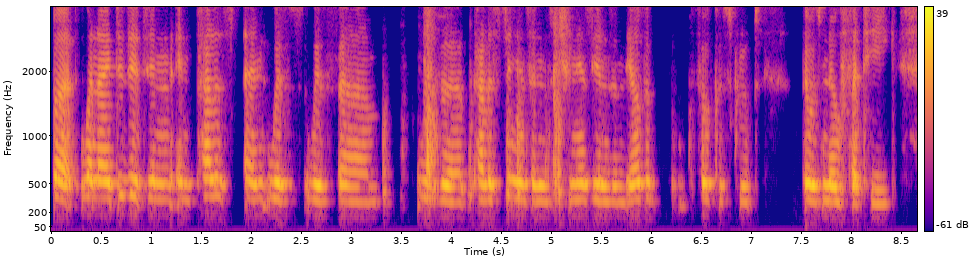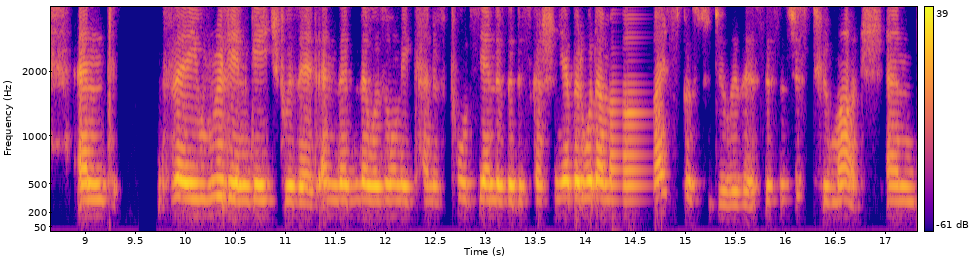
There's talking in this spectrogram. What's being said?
But when I did it in in Palestine with with um, with the Palestinians and the Tunisians and the other focus groups, there was no fatigue, and they really engaged with it. And then there was only kind of towards the end of the discussion, yeah, but what am I supposed to do with this? This is just too much. And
